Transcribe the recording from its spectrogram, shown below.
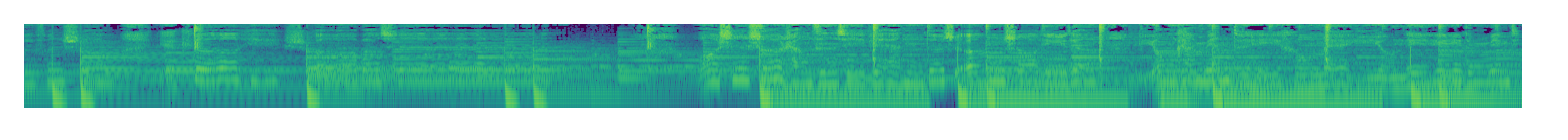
会分手也可以说抱歉。我试着让自己变得成熟一点勇敢面对以后没有你的明天。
